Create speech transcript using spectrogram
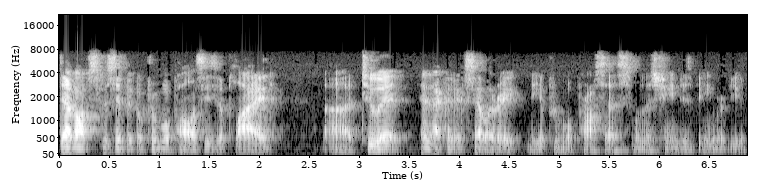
DevOps specific approval policies applied uh, to it, and that could accelerate the approval process when this change is being reviewed.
